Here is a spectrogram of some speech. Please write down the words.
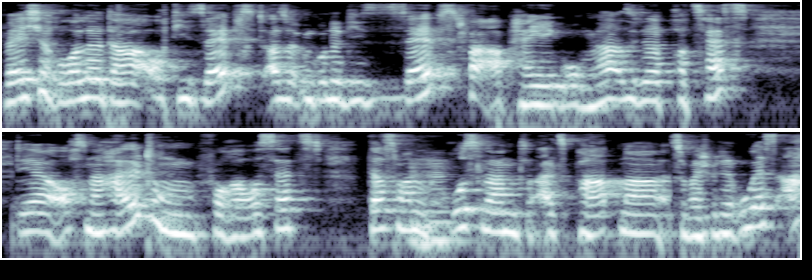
welche Rolle da auch die Selbst, also im Grunde die Selbstverabhängigung, ne, also dieser Prozess, der auch so eine Haltung voraussetzt, dass man mhm. Russland als Partner zum Beispiel den USA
